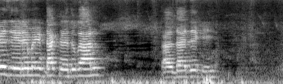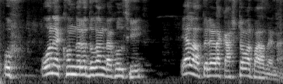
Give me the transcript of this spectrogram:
এই যে ডাক্তারের দোকান। তার যাই দেখি। উফ অনেকক্ষণ ধরে দোকানটা খুলছি। একটা কাস্টমার পাওয়া যায় না।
